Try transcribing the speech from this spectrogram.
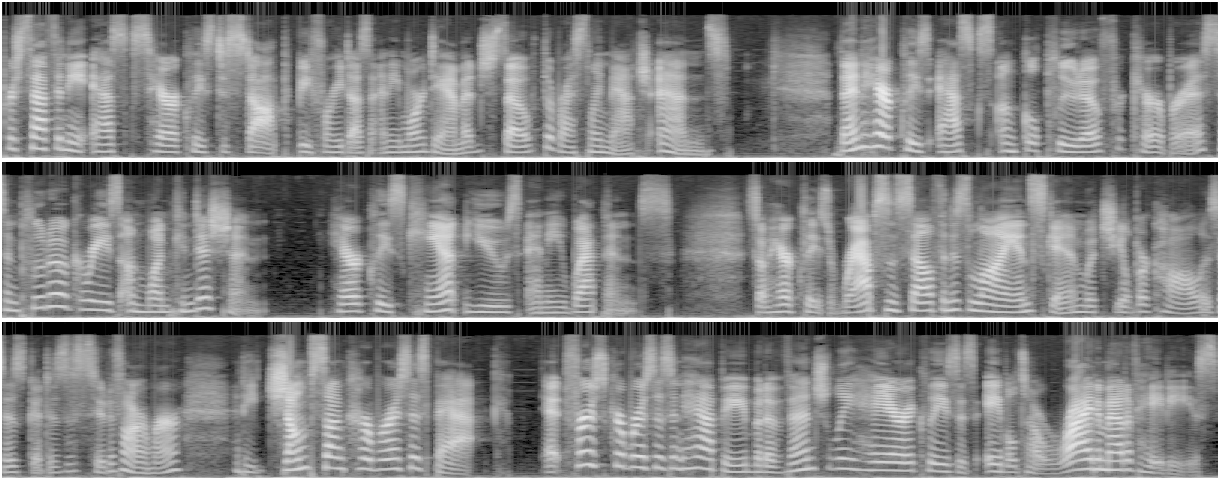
Persephone asks Heracles to stop before he does any more damage, so the wrestling match ends. Then Heracles asks Uncle Pluto for Cerberus, and Pluto agrees on one condition. Heracles can't use any weapons. So Heracles wraps himself in his lion skin, which you'll recall is as good as a suit of armor, and he jumps on Cerberus's back. At first, Cerberus isn't happy, but eventually Heracles is able to ride him out of Hades.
